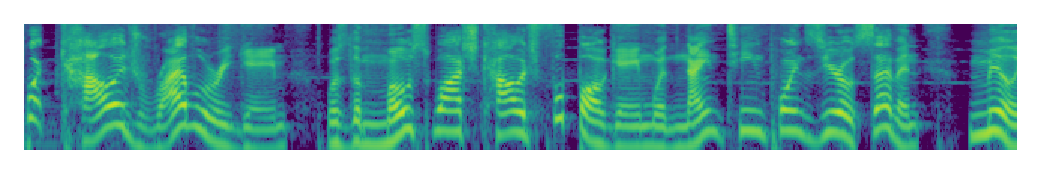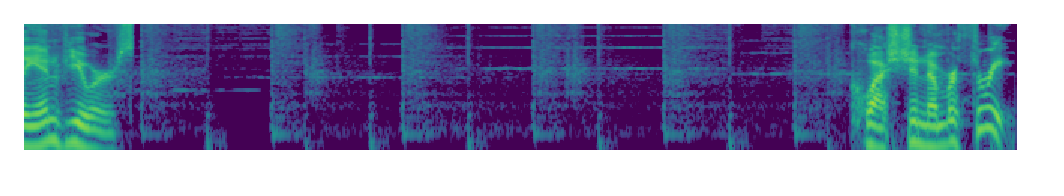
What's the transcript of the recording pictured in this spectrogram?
what college rivalry game was the most watched college football game with 19.07 million viewers? Question number three.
